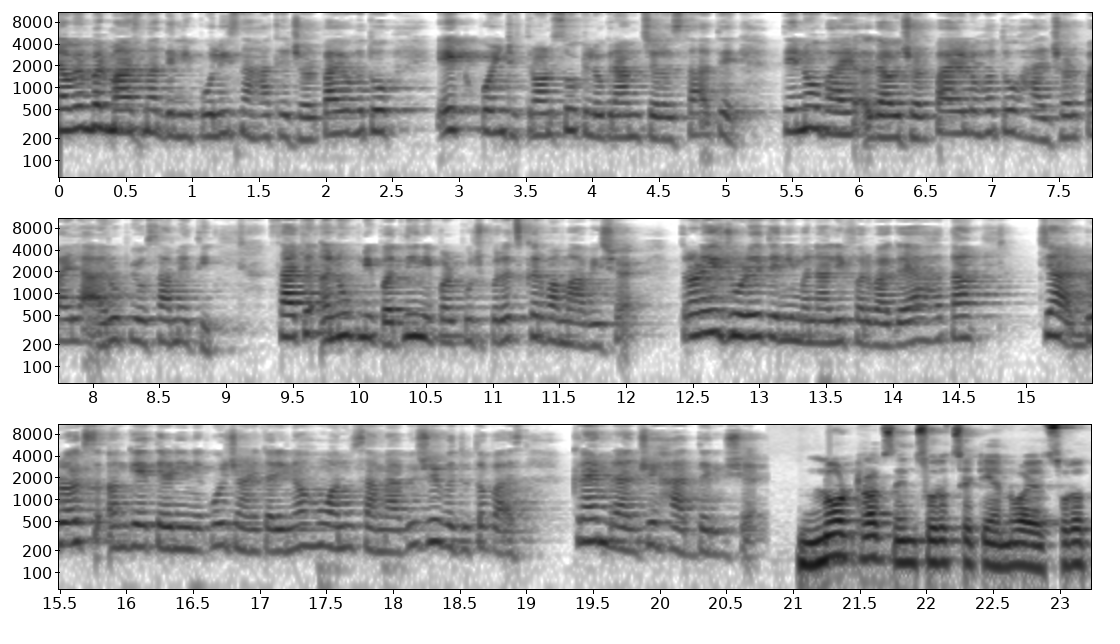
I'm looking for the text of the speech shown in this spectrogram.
નવેમ્બર માસમાં દિલ્હી પોલીસના હાથે ઝડપાયો હતો. એક પોઈન્ટ ત્રણસો કિલોગ્રામ ચરસ સાથે તેનો ભાઈ અગાઉ ઝડપાયેલો હતો. હાલ ઝડપાયેલા આરોપીઓ સામેથી સાથે અનુપની પત્નીની પણ પૂછપરછ કરવામાં આવી છે. ત્રણેય જોડે તેની મનાલી ફરવા ગયા હતા. જ્યાં ડ્રગ્સ અંગે તેણીને કોઈ જાણકારી ન હોવાનું સામે આવ્યું છે, વધુ તપાસ ક્રાઇમ બ્રાન્ચે હાથ ધરી છે. No drugs in Surat city અન્વયે સુરત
